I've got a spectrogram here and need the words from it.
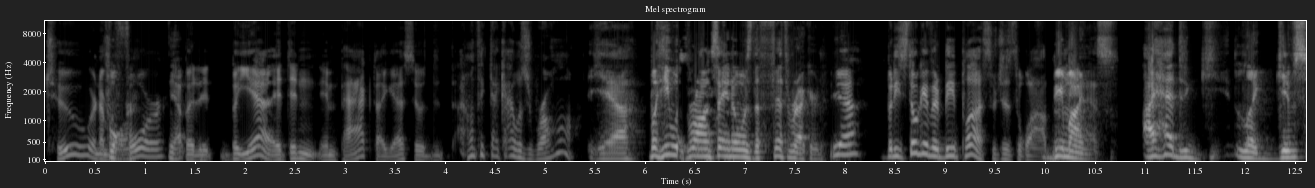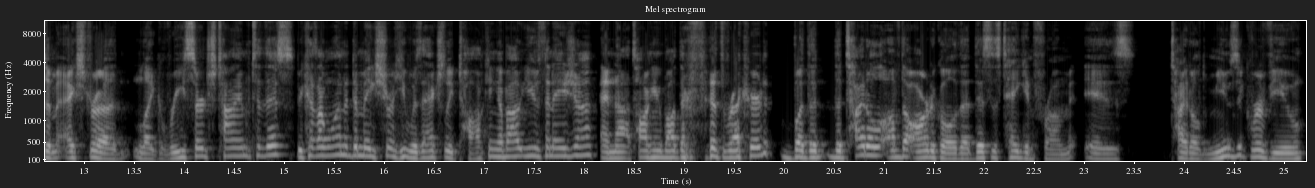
two or number Four. four. Yep. But it, but yeah, it didn't impact. I guess. It, I don't think that guy was wrong. Yeah, but he was wrong saying it was the fifth record. Yeah, but he still gave it a B plus, which is wild. B minus. I had to like give some extra like research time to this because I wanted to make sure he was actually talking about Youthanasia and not talking about their fifth record. But the the title of the article that this is taken from is titled "Music Review."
